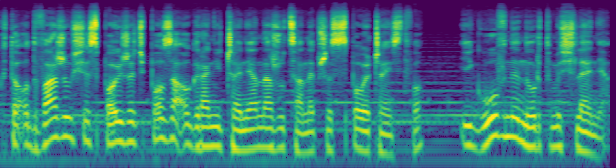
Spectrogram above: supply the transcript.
kto odważył się spojrzeć poza ograniczenia narzucane przez społeczeństwo i główny nurt myślenia.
